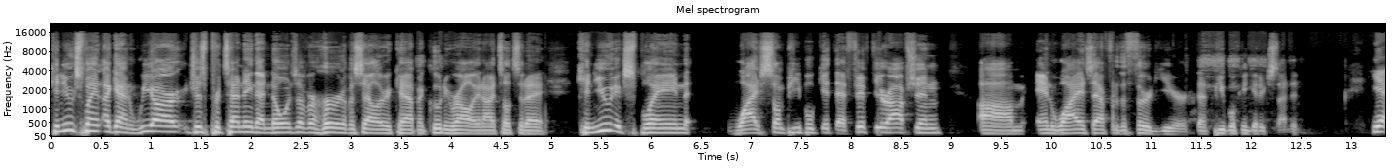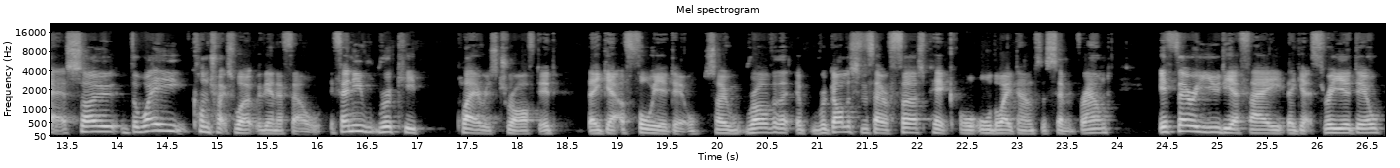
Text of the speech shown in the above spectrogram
can you explain again? We are just pretending that no one's ever heard of a salary cap, including Raleigh and I till today. Can you explain why some people get that fifth year option, um, and why it's after the third year that people can get extended? Yeah, so the way contracts work with the NFL, if any rookie player is drafted, they get a four-year deal. So rather, than, regardless of if they're a first pick or all the way down to the seventh round, if they're a UDFA, they get three year deal.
